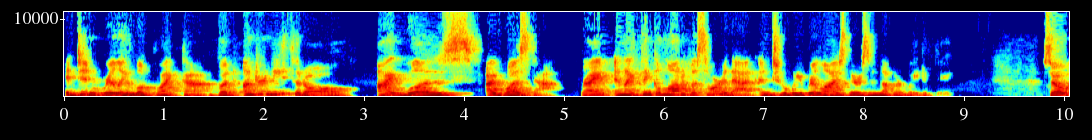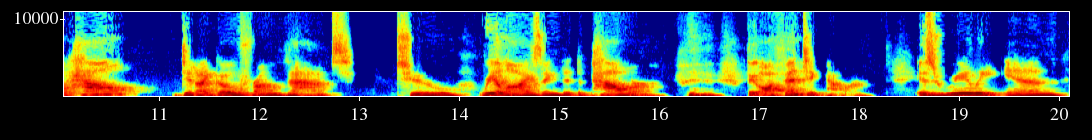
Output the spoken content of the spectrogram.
It didn't really look like that, but underneath it all, I was I was that, right? And I think a lot of us are that until we realize there's another way to be. So how did I go from that to realizing that the power, the authentic power, is really in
